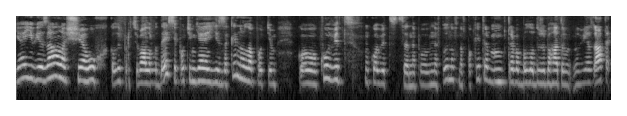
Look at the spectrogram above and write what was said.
Я її в'язала ще, ух, коли працювала в Одесі, потім я її закинула, потім ковід. Ну, ковід це не вплинув, навпаки, треба треба було дуже багато в'язати.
